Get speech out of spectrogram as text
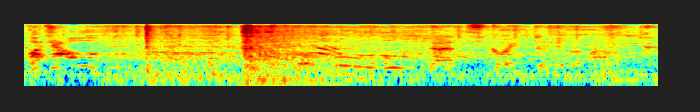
Watch out! Oh, that's going to leave a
